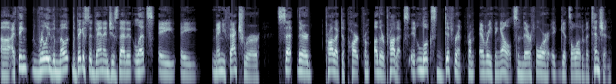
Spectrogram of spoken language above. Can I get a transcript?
Uh, I think really the mo- the biggest advantage is that it lets a, a manufacturer set their product apart from other products. It looks different from everything else and therefore it gets a lot of attention.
